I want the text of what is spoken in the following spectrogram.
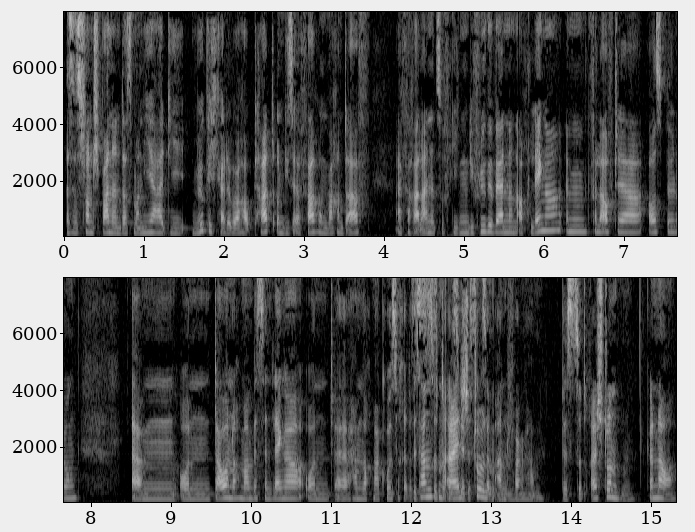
es ist schon spannend, dass man hier halt die Möglichkeit überhaupt hat und diese Erfahrung machen darf, einfach alleine zu fliegen. Die Flüge werden dann auch länger im Verlauf der Ausbildung ähm, und dauern noch mal ein bisschen länger und äh, haben noch mal größere Distanzen, als wir das jetzt am Anfang haben. Bis zu drei Stunden, genau.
